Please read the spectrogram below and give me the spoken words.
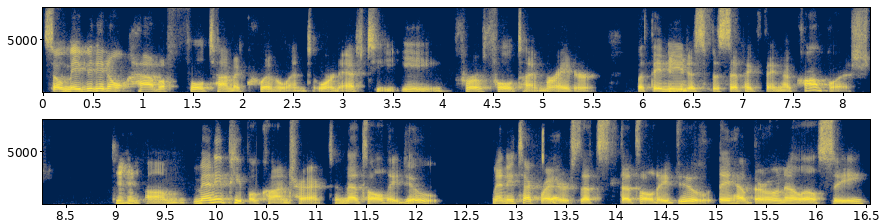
So maybe they don't have a full time equivalent or an FTE for a full time writer but they need mm-hmm. a specific thing accomplished. Mm-hmm. Um, many people contract, and that's all they do. Many tech writers, yeah. that's that's all they do. They have their own LLC,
